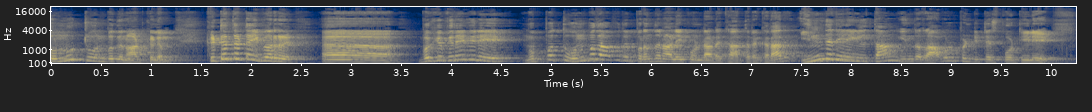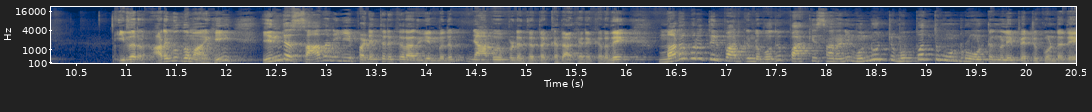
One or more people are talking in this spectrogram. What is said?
தொன்னூற்று ஒன்பது நாட்களும். கிட்டத்தட்ட இவர் வெகு விரைவிலே முப்பத்து ஒன்பதாவது பிறந்த நாளை கொண்டாட காத்திருக்கிறார். இந்த நிலையில் தான் இந்த ராவல்பிண்டி டெஸ்ட் போட்டியிலே இவர் அறிமுகமாகி இந்த சாதனையை படைத்திருக்கிறார் என்பதும் ஞாபகப்படுத்தத்தக்கதாக இருக்கிறது. மறுபுறத்தில் பார்க்கின்ற போது பாகிஸ்தான் அணி முன்னூற்று முப்பத்தி மூன்று ஓட்டங்களை பெற்றுக்கொண்டது.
